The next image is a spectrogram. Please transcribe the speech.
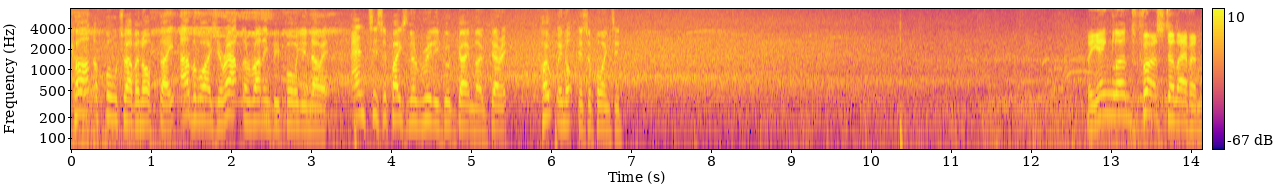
can't afford to have an off day, otherwise you're out the running before you know it. Anticipating a really good game, though, Derek. Hope we're not disappointed. The England first 11.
